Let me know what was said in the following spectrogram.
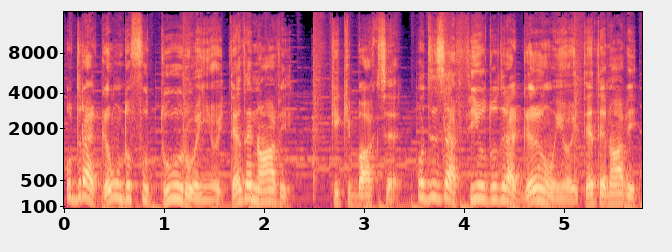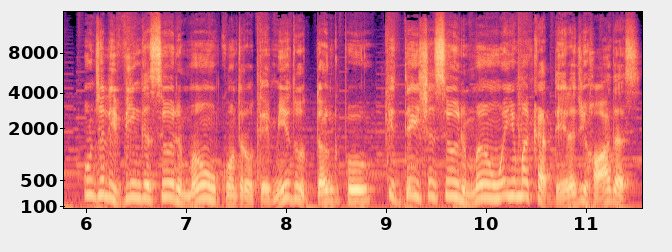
o Dragão do Futuro em 89. Kickboxer, O Desafio do Dragão em 89, onde ele vinga seu irmão contra o temido Tungpo, que deixa seu irmão em uma cadeira de rodas.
